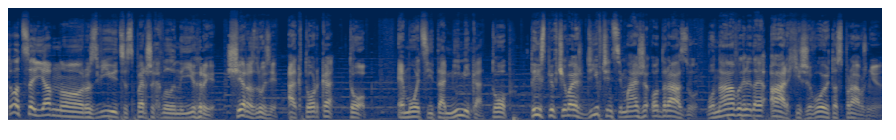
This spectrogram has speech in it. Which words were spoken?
то це явно розвіюється з перших хвилин її гри. Ще раз, друзі, акторка топ. Емоції та міміка топ. Ти співчуваєш дівчинці майже одразу. Вона виглядає архі живою та справжньою.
